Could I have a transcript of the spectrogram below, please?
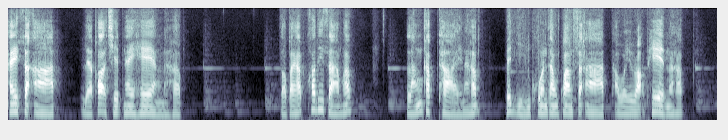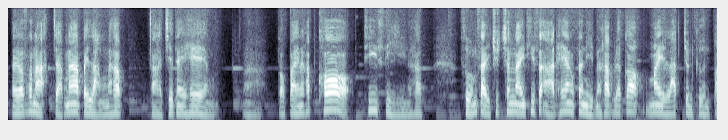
ให้สะอาดแล้วก็เช็ดให้แห้งนะครับ ต่อไปครับข้อที่ 3 ครับ หลังขับถ่ายนะครับ เพศหญิงควรทำความสะอาดอวัยวะเพศนะครับ ลักษณะจากหน้าไปหลังนะครับเช็ดให้แห้งต่อไปนะครับ ข้อทีสี่4นะครับสวมใส่ชุดชั้นในที่สะอาดแห้งสนิทนะครับ แล้วก็ไม่รัดจนเกินไป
